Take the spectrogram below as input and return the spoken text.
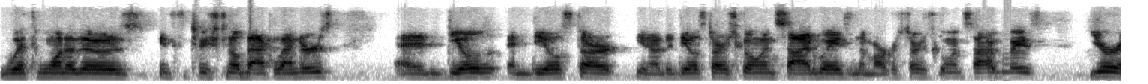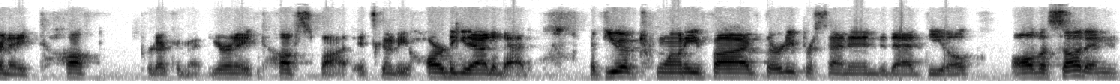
with one of those institutional backed lenders, and deal and deal start, you know, the deal starts going sideways and the market starts going sideways, you're in a tough predicament. You're in a tough spot. It's going to be hard to get out of that. If you have 25, 30% into that deal, all of a sudden,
